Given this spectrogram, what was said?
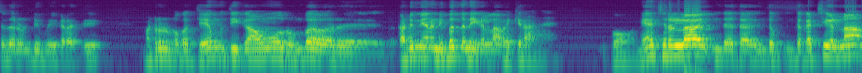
சிதறுண்டி போய் கிடக்கு. மற்றொரு பக்கம் தேமுதிகவும் ரொம்ப ஒரு கடுமையான நிபந்தனைகள்லாம் வைக்கிறாங்க. இப்போ நேச்சுரலா இந்த த- இந்த இந்த கட்சிகள்லாம்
